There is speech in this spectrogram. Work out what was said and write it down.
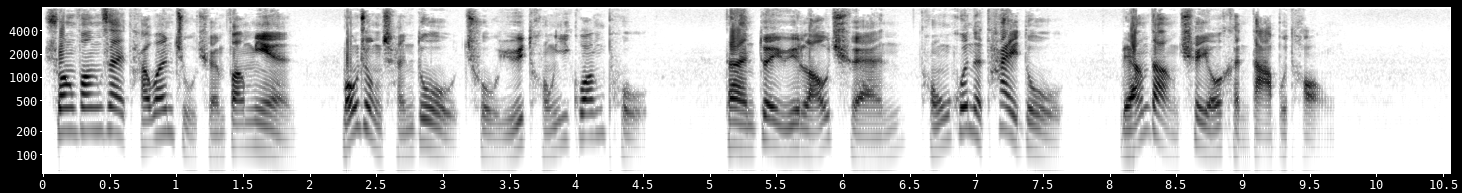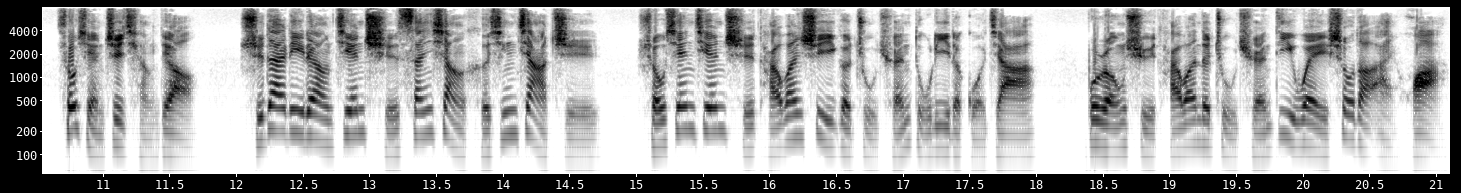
双方在台湾主权方面某种程度处于同一光谱，但对于劳权同婚的态度，两党却有很大不同。邱显志强调，时代力量坚持三项核心价值：首先，坚持台湾是一个主权独立的国家，不容许台湾的主权地位受到矮化。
